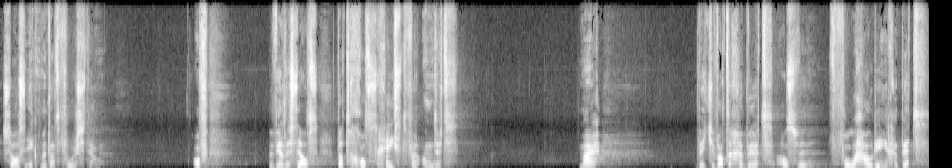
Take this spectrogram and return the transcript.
zoals ik me dat voorstel. Of we willen zelfs dat Gods geest verandert. Maar weet je wat er gebeurt als we volhouden in gebed?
